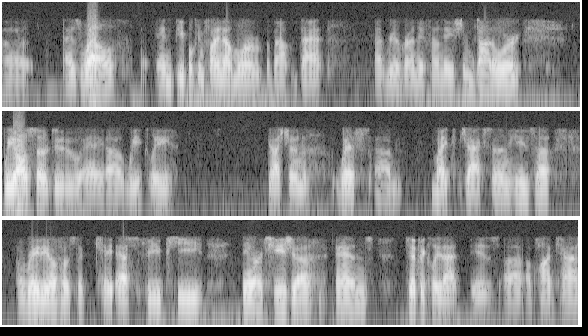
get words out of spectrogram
uh, as well. And people can find out more about that at RioGrandeFoundation.org. We also do a uh, weekly discussion with um, Mike Jackson. He's a, a radio host at KSVP in Artesia, and typically that is a podcast.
